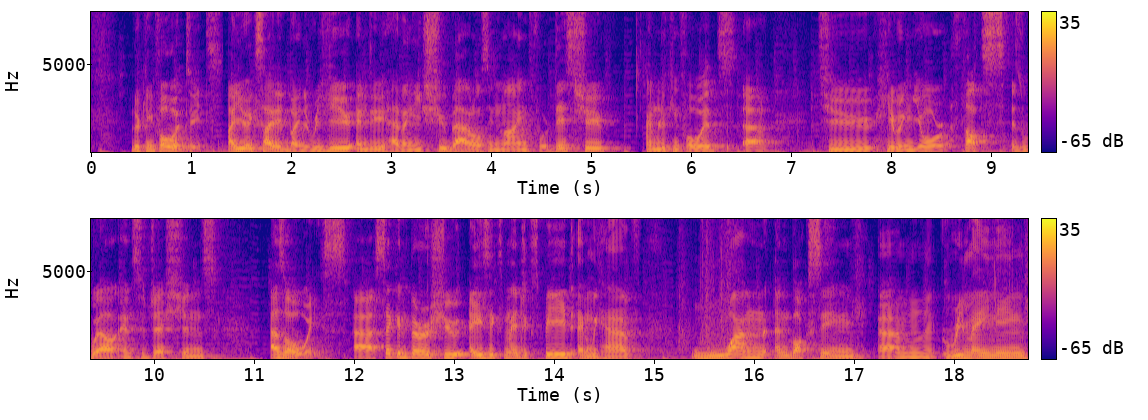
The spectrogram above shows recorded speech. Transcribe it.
looking forward to it. Are you excited by the review and do you have any shoe battles in mind for this shoe? I'm looking forward uh, to hearing your thoughts as well and suggestions. As always, uh, second pair of shoe, ASICS Magic Speed, and we have one unboxing um, remaining.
